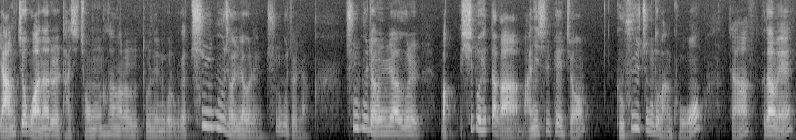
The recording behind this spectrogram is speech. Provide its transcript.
양적 완화를 다시 정상화를 돌리는 걸 우리가 출구 전략을 해요. 출구 전략. 출구 전략을 막 시도했다가 많이 실패했죠. 그 후유증도 많고. 자, 그 다음에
